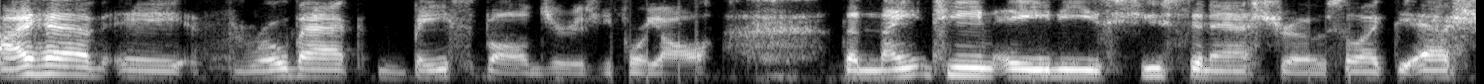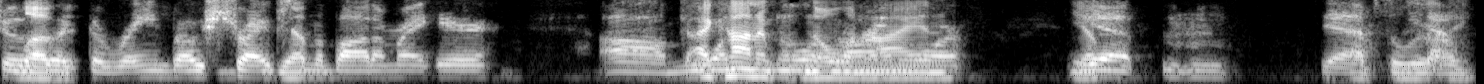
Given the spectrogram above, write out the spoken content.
I have a throwback baseball jersey for y'all. The 1980s Houston Astros. So like the Astros, Love like it. the rainbow stripes Yep. on the bottom right here. Um, Iconic ones that with Nolan Ryan. wore. Yep. Yeah. mhm. Yeah. absolutely.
